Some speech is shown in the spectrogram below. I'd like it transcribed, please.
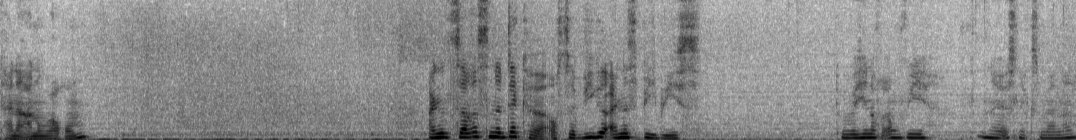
Keine Ahnung warum. Eine zerrissene Decke aus der Wiege eines Babys. Können wir hier noch irgendwie... Ne, ist nichts mehr, ne?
